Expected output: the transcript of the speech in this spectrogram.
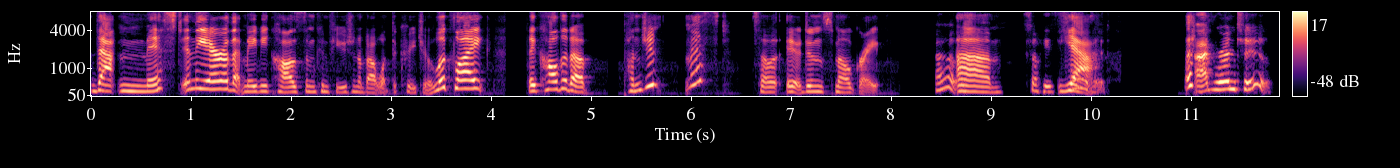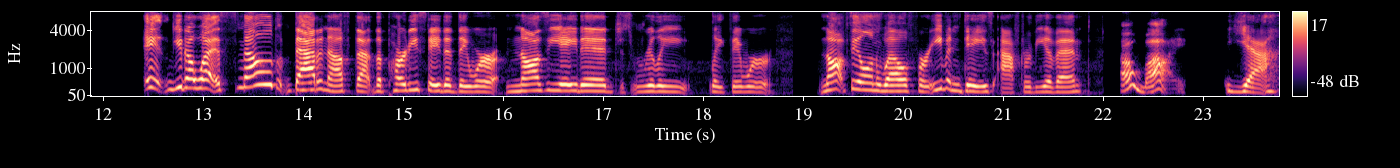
that mist in the air that maybe caused some confusion about what the creature looked like. They called it a pungent mist, so it didn't smell great. Oh, Um, so he's yeah. I'd run too. it you know what? It smelled bad enough that the party stated they were nauseated, just really like they were not feeling well for even days after the event. Oh my. Yeah.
